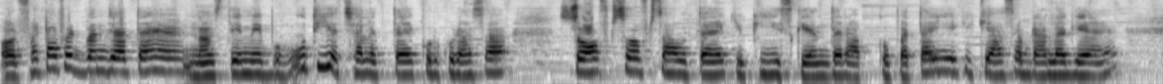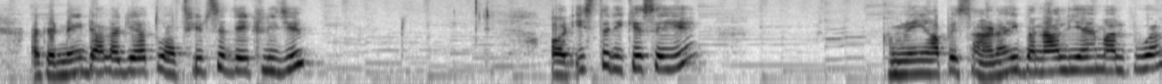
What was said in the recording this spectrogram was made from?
और फटाफट बन जाता है। नाश्ते में बहुत ही अच्छा लगता है, कुरकुरा सा सॉफ्ट सॉफ्ट सा होता है, क्योंकि इसके अंदर आपको पता ही है कि क्या सब डाला गया है। अगर नहीं डाला गया तो आप फिर से देख लीजिए। और इस तरीके से ये हमने यहाँ पे साड़ा ही बना लिया है मालपुआ।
